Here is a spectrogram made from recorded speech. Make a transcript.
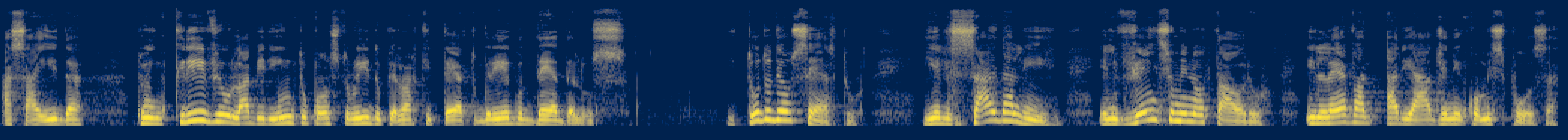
a saída do incrível labirinto construído pelo arquiteto grego Dédalus. E tudo deu certo. E ele sai dali, ele vence o Minotauro e leva Ariadne como esposa.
